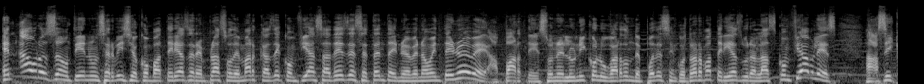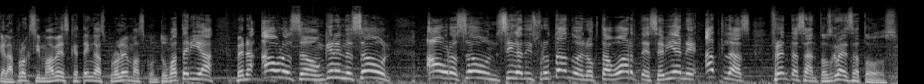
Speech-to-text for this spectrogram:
En AutoZone tiene un servicio con baterías de reemplazo de marcas de confianza desde 79.99. Aparte, son el único lugar donde puedes encontrar baterías Duralast confiables. Así que la próxima vez que tengas problemas con tu batería, ven a AutoZone, get in the zone. AutoZone, siga disfrutando del octavo arte. Se viene Atlas frente a Santos. Gracias a todos.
